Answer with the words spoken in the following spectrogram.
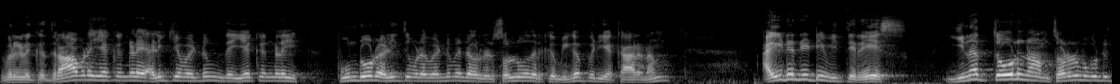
இவர்களுக்கு திராவிட இயக்கங்களை அழிக்க வேண்டும். இந்த இயக்கங்களை பூண்டோடு அழித்து விட வேண்டும் என்று அவர்கள் சொல்லுவதற்கு மிகப்பெரிய காரணம் ஐடென்டிட்டி வித் ரேஸ் இனத்தோடு நாம் தொடர்பு கொடு-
